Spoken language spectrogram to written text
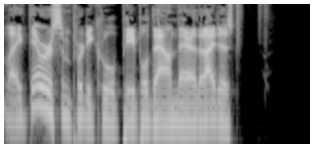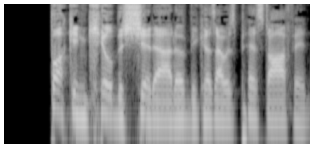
Like there were some pretty cool people down there that I just fucking killed the shit out of because I was pissed off at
